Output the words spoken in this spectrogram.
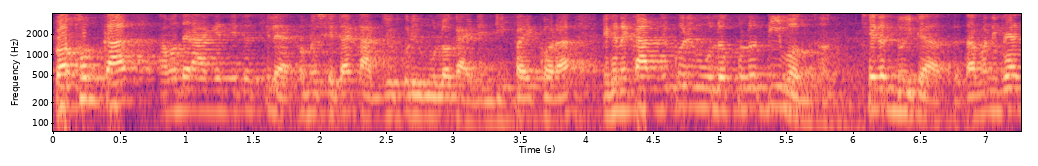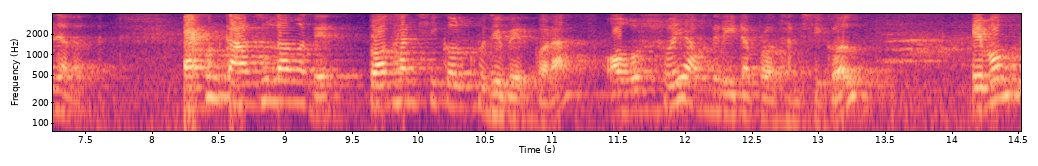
প্রথম কাজ আমাদের আগে যেটা ছিল এখনও সেটা কার্যকরী মূলক আইডেন্টিফাই করা। এখানে কার্যকরী মূলক হলো দ্বিবন্ধন। সেটা দুইটা আছে, তার মানে ভেজাল আছে। এখন কাজ হলো আমাদের প্রধান শিকল খুঁজে বের করা। অবশ্যই আমাদের এটা প্রধান শিকল। এবং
